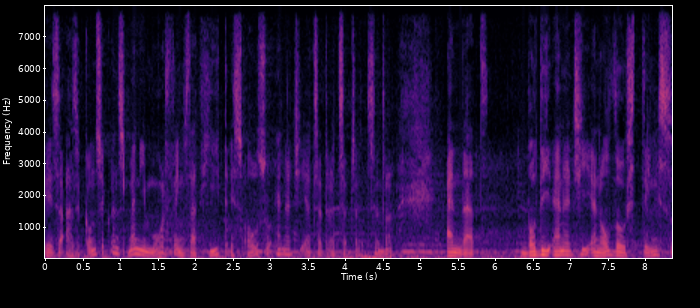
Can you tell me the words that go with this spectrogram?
is as a consequence many more things that heat is also energy, etc., etc., etc., and that body energy and all those things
